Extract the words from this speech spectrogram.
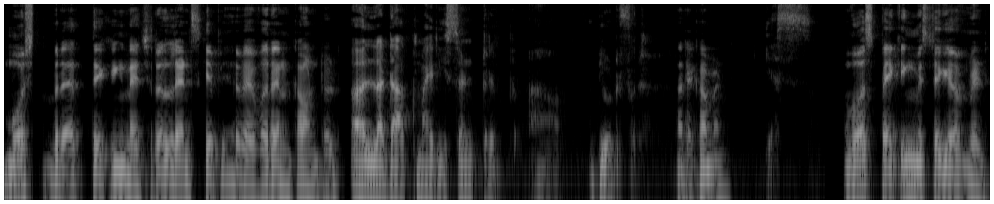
Most breathtaking natural landscape you have ever encountered. Uh, Ladakh, my recent trip, uh, beautiful. I recommend. Yes. Worst packing mistake you have made.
